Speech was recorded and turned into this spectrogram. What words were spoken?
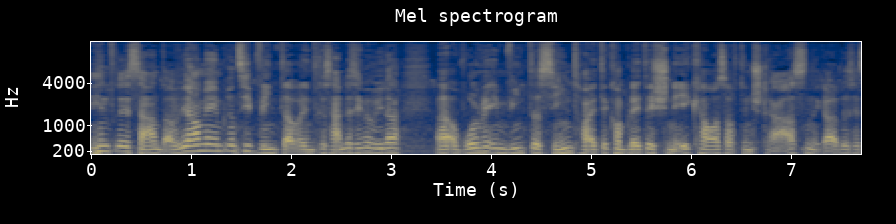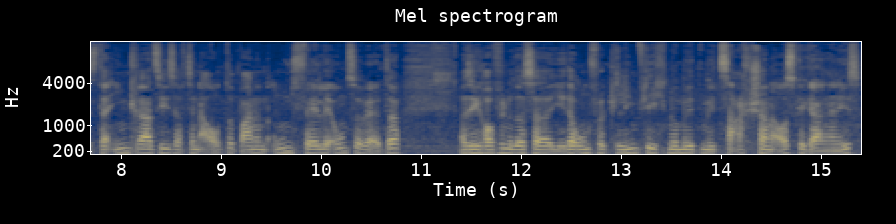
interessant, aber wir haben ja im Prinzip Winter, aber interessant ist immer wieder, äh, obwohl wir im Winter sind, heute komplettes Schneechaos auf den Straßen, egal ob das jetzt der Ingraz ist, auf den Autobahnen, Unfälle und so weiter. Also ich hoffe nur, dass äh, jeder Unfall glimpflich nur mit, mit Sachschaden ausgegangen ist.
